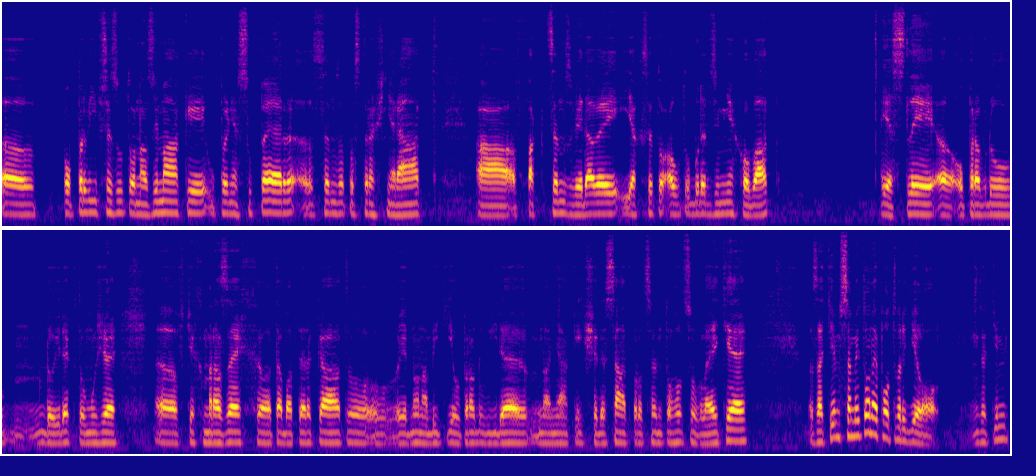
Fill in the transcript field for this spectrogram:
Eh, poprvé přezu to na zimáky, úplně super, eh, jsem za to strašně rád a fakt jsem zvědavý, jak se to auto bude v zimě chovat jestli eh, opravdu dojde k tomu, že v těch mrazech ta baterka, to jedno nabití opravdu vyjde na nějakých 60% toho, co v létě. Zatím se mi to nepotvrdilo. Zatím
